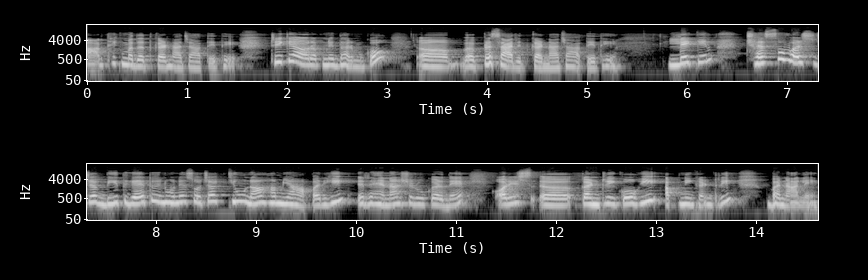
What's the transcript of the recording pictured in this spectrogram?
आर्थिक मदद करना चाहते थे, ठीक है, और अपने धर्म को प्रसारित करना चाहते थे। लेकिन 600 वर्ष जब बीत गए तो इन्होंने सोचा, क्यों ना हम यहाँ पर ही रहना शुरू कर दें और इस कंट्री को ही अपनी कंट्री बना लें।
